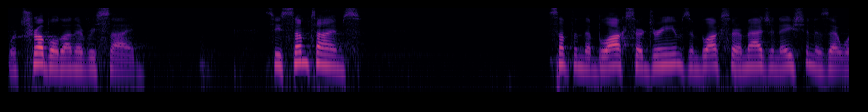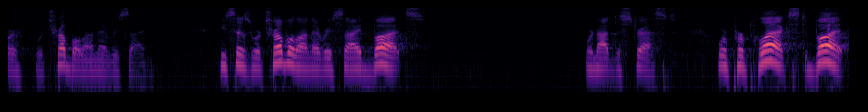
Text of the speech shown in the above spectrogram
we're troubled on every side. See, sometimes something that blocks our dreams and blocks our imagination is that we're, we're troubled on every side. He says we're troubled on every side, but we're not distressed. We're perplexed, but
